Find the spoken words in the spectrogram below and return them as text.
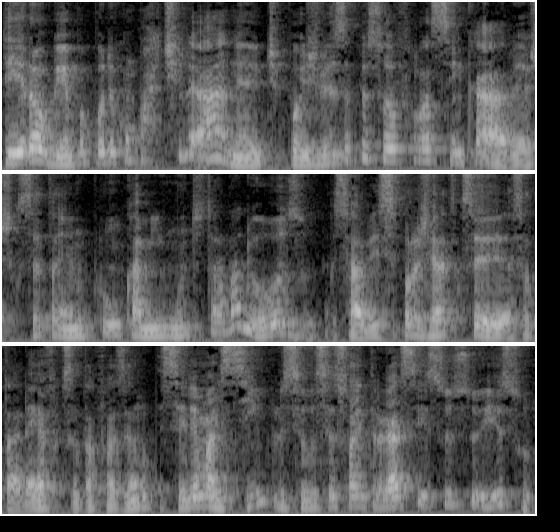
ter alguém para poder compartilhar, né? Tipo, às vezes a pessoa fala assim, cara, acho que você tá indo por um caminho muito trabalhoso sabe? Esse projeto que você, essa tarefa que você está fazendo, seria mais simples se você só entregasse isso, isso, isso.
